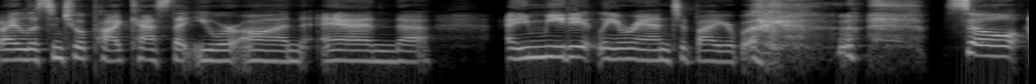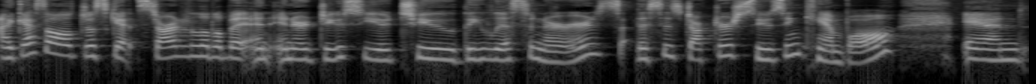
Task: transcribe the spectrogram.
I listened to a podcast that you were on, and uh, I immediately ran to buy your book So, I guess I'll just get started a little bit and introduce you to the listeners. This is Dr. Susan Campbell, and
